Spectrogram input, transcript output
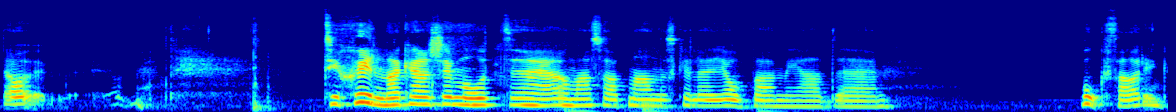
Ja, till skillnad kanske mot eh, om man sa att man skulle jobba med bokföring.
